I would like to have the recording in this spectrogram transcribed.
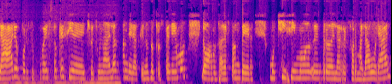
Claro, por supuesto que sí, de hecho es una de las banderas que nosotros tenemos, lo vamos a defender muchísimo dentro de la reforma laboral,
